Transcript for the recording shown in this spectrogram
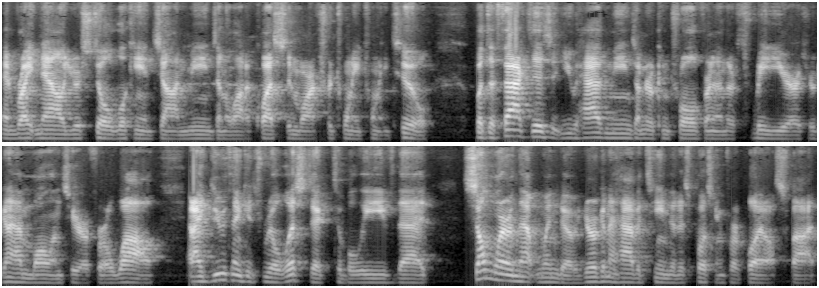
And right now, you're still looking at John Means and a lot of question marks for 2022. But the fact is that you have Means under control for another three years. You're going to have Mullins here for a while. And I do think it's realistic to believe that somewhere in that window, you're going to have a team that is pushing for a playoff spot,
